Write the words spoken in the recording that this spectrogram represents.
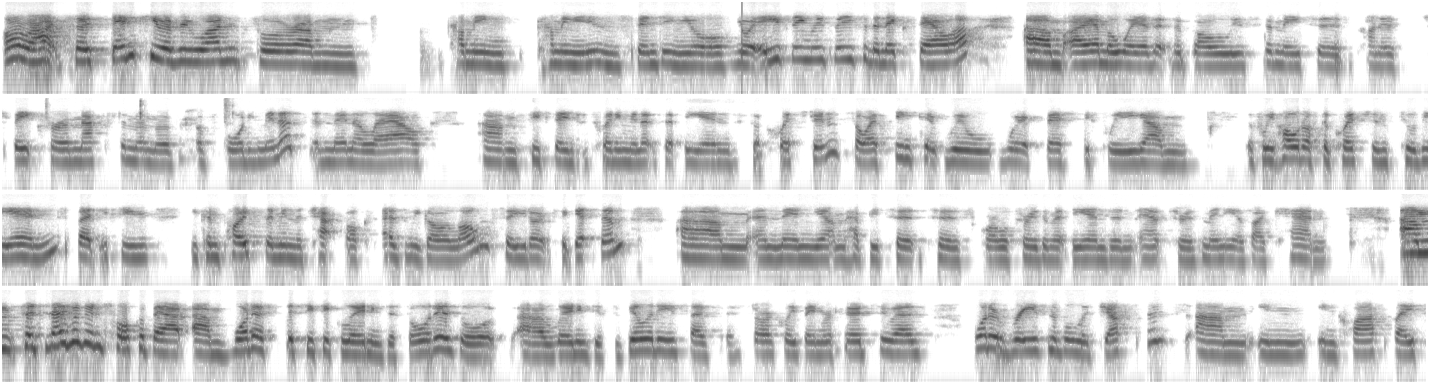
All right. So thank you everyone for um, coming coming in and spending your your evening with me for the next hour. Um, I am aware that the goal is for me to kind of speak for a maximum of, of 40 minutes and then allow um, 15 to 20 minutes at the end for questions. So I think it will work best if we um, if we hold off the questions till the end, but if you, you can post them in the chat box as we go along so you don't forget them. Um, and then yeah, I'm happy to, to scroll through them at the end and answer as many as I can. Um, so today we're going to talk about um, what are specific learning disorders or uh, learning disabilities they've historically been referred to as, what are reasonable adjustments um, in, in class-based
